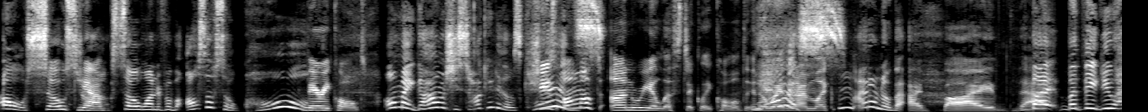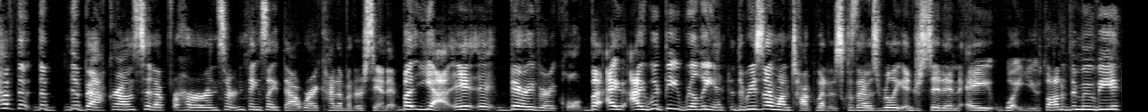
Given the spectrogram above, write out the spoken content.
Oh, so strong, Yeah. so wonderful, but also so cold. Very cold. Oh my god, when she's talking to those kids, She's almost unrealistically cold in a way that I'm like, Yes. hmm, I don't know that I buy that. But but they do have the, the the background set up for her and certain things like that where I kind of understand it. But yeah, it, it very very cold. But I I would be really in- the reason I want to talk about it is because I was really interested in a what you thought of the movie,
